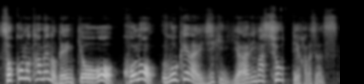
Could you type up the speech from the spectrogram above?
そこのための勉強をこの動けない時期にやりましょうっていう話なんです。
